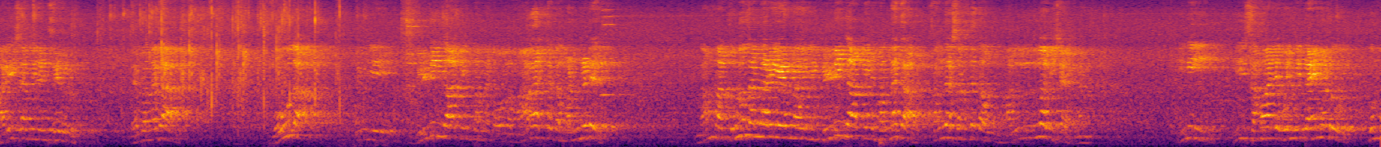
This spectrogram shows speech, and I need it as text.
ಹರೀಶ್ ಅಭಿನಂದನೆ ಸೇರಿದರು. ಯಾಕಂದಾಗ ಹೌದ ಒಂದು ಬಿಲ್ಡಿಂಗ್ ಆಗಿದ್ದು ಅವರ ಮಹಾರಾಷ್ಟ್ರದ ಮಣ್ಣಡೆ. ನಮ್ಮ ತುಳು ಕನ್ನಡಿಗರನ್ನ ಒಂದು ಬಿಲ್ಡಿಂಗ್ ಆಗಿನ ಬಂದಾಗ ಸಂಘರ್ಷ ಅಂತ ಮಲ್ಲ ವಿಷಯ. ನಮ್ಗೆ ಇನಿ, ಈ ಸಮಾಜ ಒಂದು ಟೈಮಡು ತುಂಬ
